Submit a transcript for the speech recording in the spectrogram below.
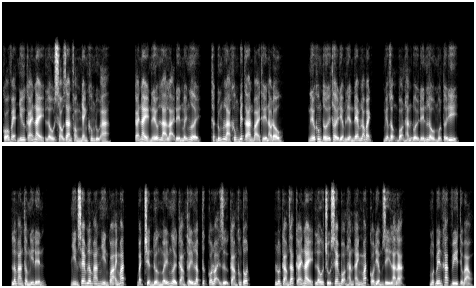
có vẻ như cái này lầu sáu gian phòng nhanh không đủ a. Cái này nếu là lại đến mấy người, thật đúng là không biết an bài thế nào đâu. Nếu không tới thời điểm liền đem lão bạch, miệng rộng bọn hắn đuổi đến lầu một tới đi. Lâm an thầm nghĩ đến. Nhìn xem lâm an nhìn qua ánh mắt, bạch triển đường mấy người cảm thấy lập tức có loại dự cảm không tốt. Luôn cảm giác cái này lâu chủ xem bọn hắn ánh mắt có điểm gì là lạ. Một bên khác vi tiểu bảo,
